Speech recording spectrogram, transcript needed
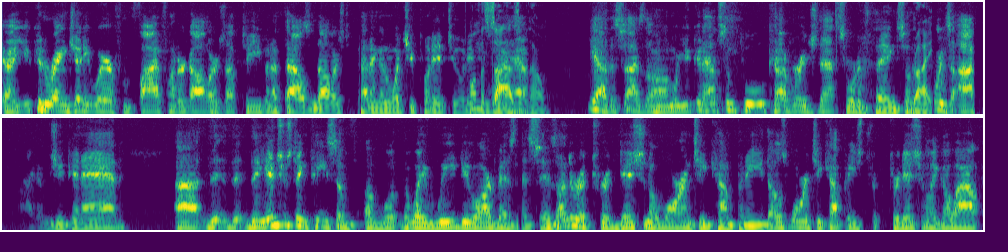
uh, you can range anywhere from five hundred dollars up to even a thousand dollars, depending on what you put into it. On the size have, of the home. Yeah, the size of the home, or you could have some pool coverage, that sort of thing. So right. there's items you can add. Uh, the, the, the interesting piece of, of what, the way we do our business is under a traditional warranty company. Those warranty companies tr- traditionally go out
